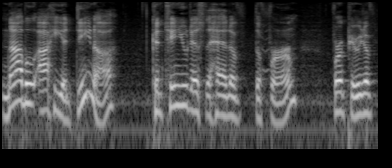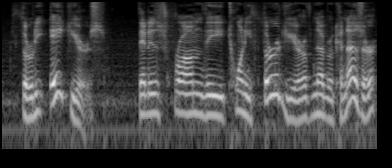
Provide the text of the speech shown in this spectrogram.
Nabu Ahi-Adina continued as the head of the firm for a period of 38 years. That is from the 23rd year of Nebuchadnezzar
